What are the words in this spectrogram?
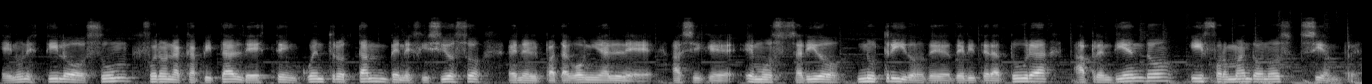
en un estilo Zoom, fueron la capital de este encuentro tan beneficioso en el Patagonia Lee. Así que hemos salido nutridos de, literatura, aprendiendo y formándonos siempre.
